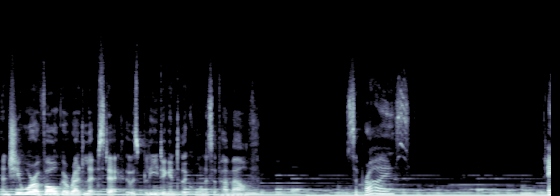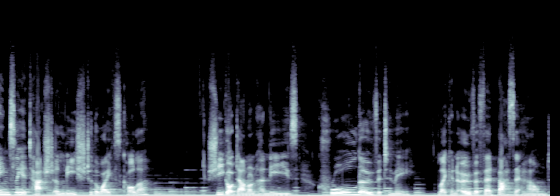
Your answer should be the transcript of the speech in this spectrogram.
and she wore a vulgar red lipstick that was bleeding into the corners of her mouth. Surprise! Ainsley attached a leash to the wife's collar. She got down on her knees, crawled over to me like an overfed basset hound,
